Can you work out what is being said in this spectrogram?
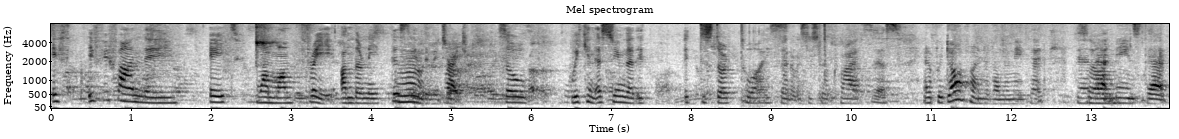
If if you find the eight one one three underneath this mm, individual, right. so we can assume that it it disturbed twice. That it was disturbed twice. Yes. And if we don't find it underneath it, then So- that means that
